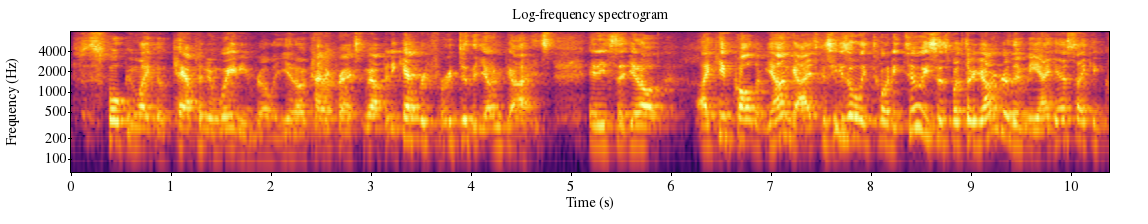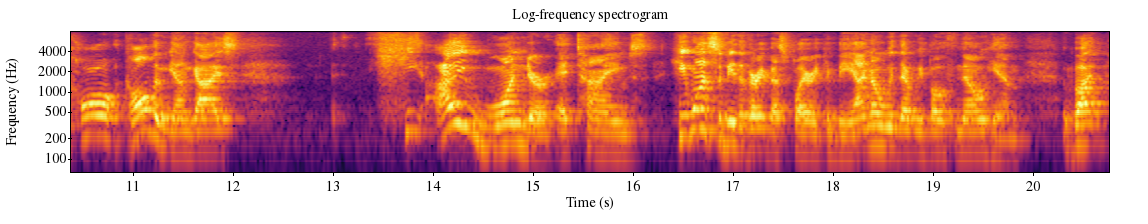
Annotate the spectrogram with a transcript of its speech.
Spoken like a captain in waiting, really. You know, it kind of cracks me up. And he kept referring to the young guys, and he said, you know. I keep calling them young guys because he's only 22. He says, but they're younger than me. I guess I can call call them young guys he I wonder at times he wants to be the very best player he can be. I know that we both know him, but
